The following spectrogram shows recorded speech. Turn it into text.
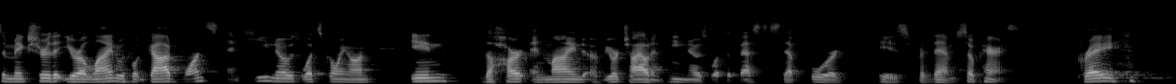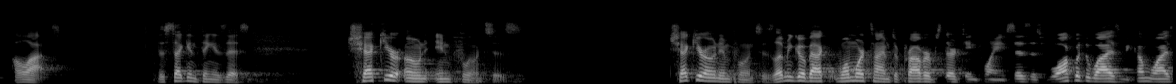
to make sure that you're aligned with what God wants and He knows what's going on in the heart and mind of your child and He knows what the best step forward is for them. So, parents, pray a lot. The second thing is this check your own influences. Check your own influences. Let me go back one more time to Proverbs 13 20. It says this Walk with the wise and become wise,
